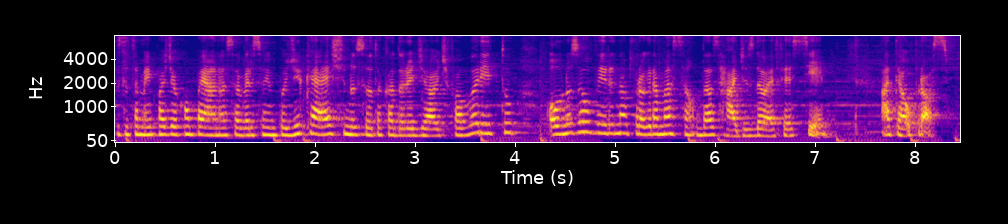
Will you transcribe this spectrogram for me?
Você também pode acompanhar nossa versão em podcast no seu tocador de áudio favorito ou nos ouvir na programação das rádios da UFSM. Até o próximo!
